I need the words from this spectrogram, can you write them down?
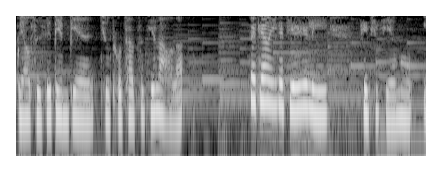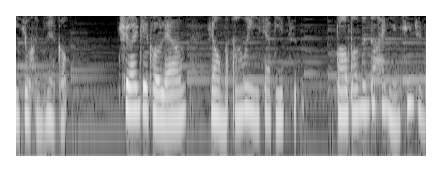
不要随随便便就吐槽自己老了。在这样一个节日里，这期节目依旧很虐狗。吃完这口粮，让我们安慰一下彼此，宝宝们都还年轻着呢。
